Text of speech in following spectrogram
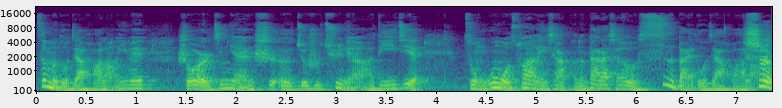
这么多家画廊？因为首尔今年是呃就是去年啊第一届，总共我算了一下，可能大大小小有四百多家画廊，是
